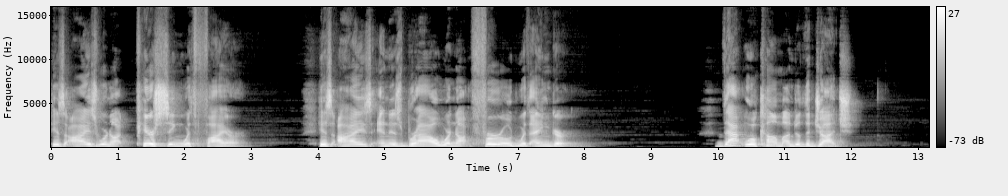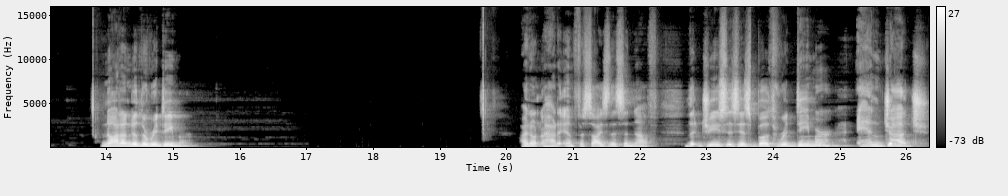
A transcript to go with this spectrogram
His eyes were not piercing with fire. His eyes and his brow were not furrowed with anger. That will come under the judge, not under the Redeemer. I don't know how to emphasize this enough that Jesus is both Redeemer and Judge.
